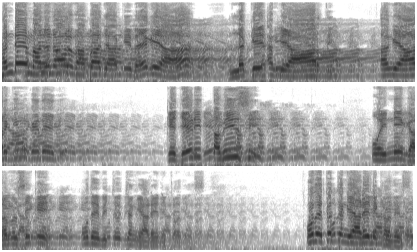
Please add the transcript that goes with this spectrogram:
ਠੰਡੇ ਮਨ ਨਾਲ ਬਾਬਾ ਜਾ ਕੇ ਬਹਿ ਗਿਆ। ਲੱਗੇ ਅੰਗਿਆਰ ਤੇ। ਅੰਗਿਆਰ ਕਿਹਨੂੰ ਕਹਿੰਦੇ ਜੀ? ਕਿ ਜਿਹੜੀ ਤਵੀ ਸੀ ਉਹ ਇੰਨੀ ਗਰਮ ਸੀ ਕਿ ਉਹਦੇ ਵਿੱਚੋਂ ਚੰਗਿਆੜੇ ਨਿਕਲਦੇ ਸੀ। ਉਹਦੇ ਚੋਂ ਚੰਗਿਆੜੇ ਨਿਕਲਦੇ ਸੀ।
